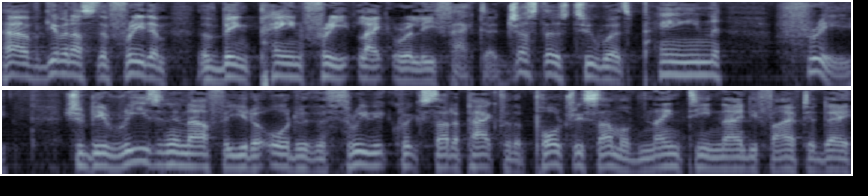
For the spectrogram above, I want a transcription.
have given us the freedom of being pain free like Relief Factor. Just those two words, pain free should be reason enough for you to order the three week quick starter pack for the paltry sum of $19.95 today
